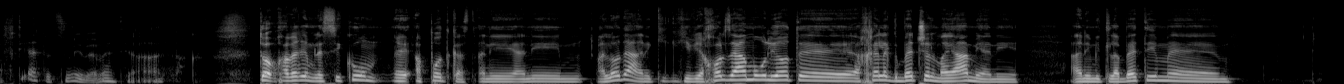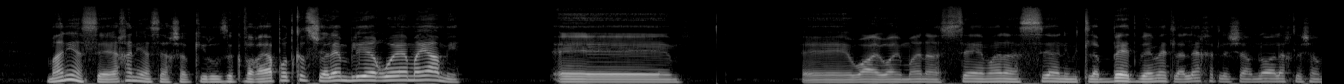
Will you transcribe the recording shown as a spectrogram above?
מפתיע את עצמי, באמת, יאללה. טוב, חברים, לסיכום, אה, הפודקאסט, אני, אני, אני לא יודע, אני, כביכול זה היה אמור להיות אה, החלק ב' של מיאמי, אני, אני מתלבט עם... אה, מה אני אעשה? איך אני אעשה עכשיו? כאילו, זה כבר היה פודקאסט שלם בלי אירועי מיאמי. אה, וואי, וואי, מה נעשה? מה נעשה? אני מתלבט באמת ללכת לשם, לא ללכת לשם.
